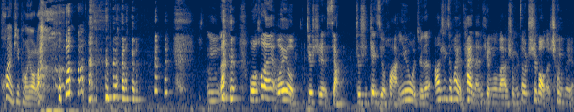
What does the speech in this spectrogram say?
换一批朋友了。嗯，我后来我有就是想，就是这句话，因为我觉得啊，这句话也太难听了吧？什么叫吃饱了撑的呀？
